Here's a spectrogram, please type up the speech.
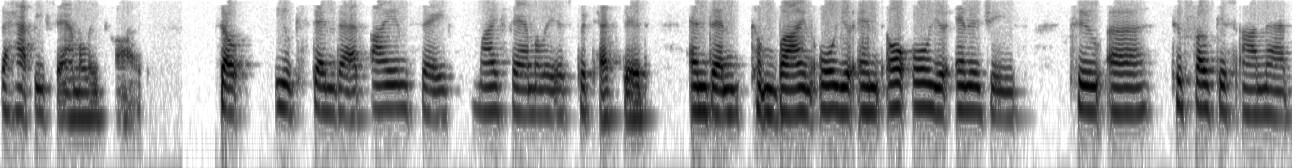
the happy family card. So you extend that. I am safe. My family is protected. And then combine all your, en- all, all your energies to uh, to focus on that.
